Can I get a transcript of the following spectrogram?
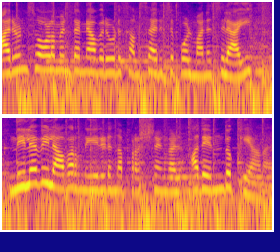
അരുൺ സോളമൻ തന്നെ അവരോട് സംസാരിച്ചപ്പോൾ മനസ്സിലായി. നിലവിൽ അവർ നേരിടുന്ന പ്രശ്നങ്ങൾ അതെന്തൊക്കെയാണ്?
